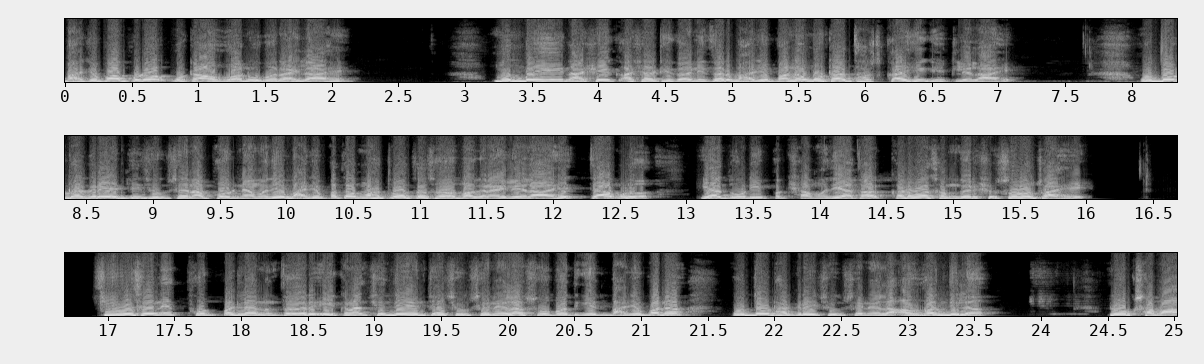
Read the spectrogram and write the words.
भाजपापुढं मोठं आव्हान उभं राहिलं आहे. मुंबई नाशिक अशा ठिकाणी तर भाजपानं मोठा धसकाही घेतलेला आहे. उद्धव ठाकरे यांची शिवसेना फोडण्यामध्ये भाजपाचा महत्त्वाचा सहभाग राहिलेला आहे. त्यामुळं या दोन्ही पक्षामध्ये आता कडवा संघर्ष सुरूच आहे. शिवसेनेत फूट पडल्यानंतर एकनाथ शिंदे यांच्या शिवसेनेला सोबत घेत भाजपानं उद्धव ठाकरे शिवसेनेला आव्हान दिलं. लोकसभा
